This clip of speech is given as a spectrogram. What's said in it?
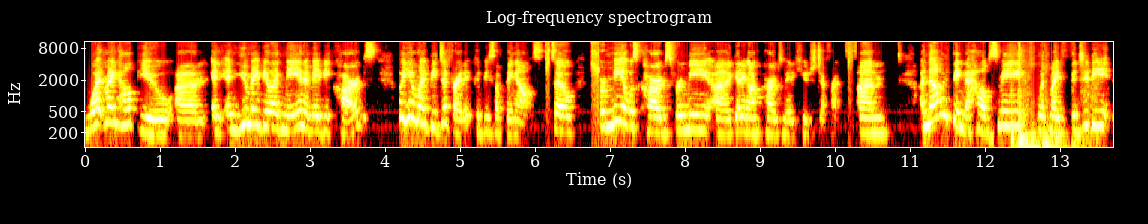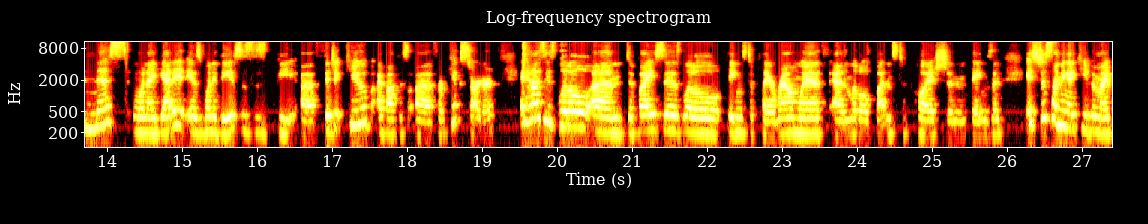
What might help you? Um, and and you may be like me, and it may be carbs but you might be different. It could be something else. So for me, it was carbs. For me, uh, getting off carbs made a huge difference. Um, Another thing that helps me with my fidgetiness when I get it is one of these. This is the uh, fidget cube. I bought this uh, from Kickstarter. It has these little um, devices, little things to play around with, and little buttons to push and things. And it's just something I keep in my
